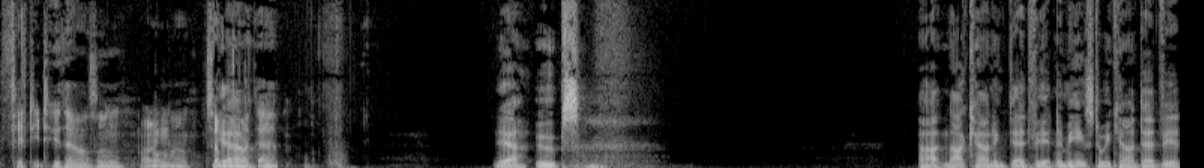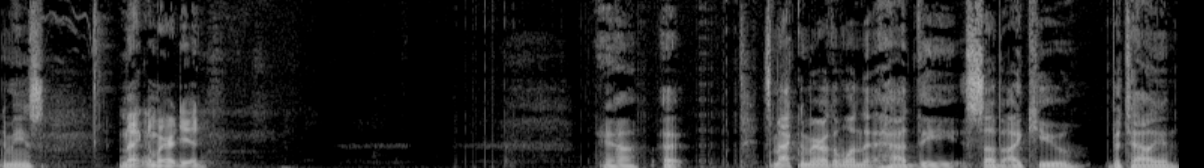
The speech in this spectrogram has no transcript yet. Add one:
52,000? I don't know. Something Yeah. like that. Yeah. Oops. Uh, not counting dead Vietnamese. Do we count dead Vietnamese? McNamara did. Yeah. Uh, is McNamara the one that had the sub IQ battalion?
